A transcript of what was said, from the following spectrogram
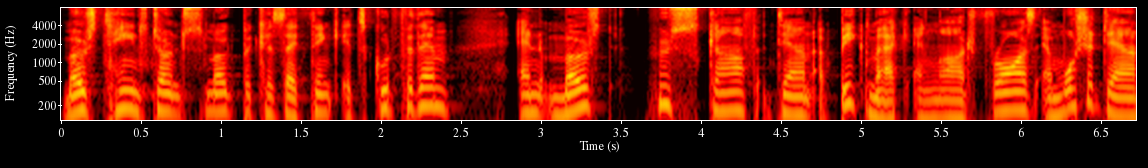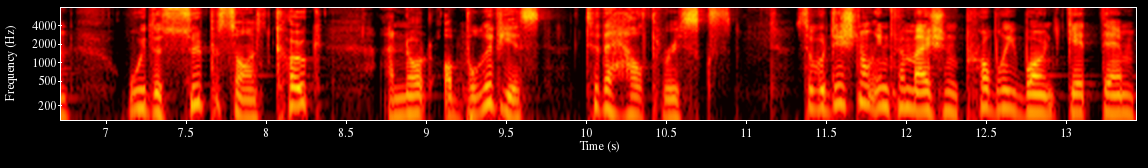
Most teens don't smoke because they think it's good for them, and most who scarf down a Big Mac and large fries and wash it down with a supersized Coke are not oblivious to the health risks. so additional information probably won't get them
